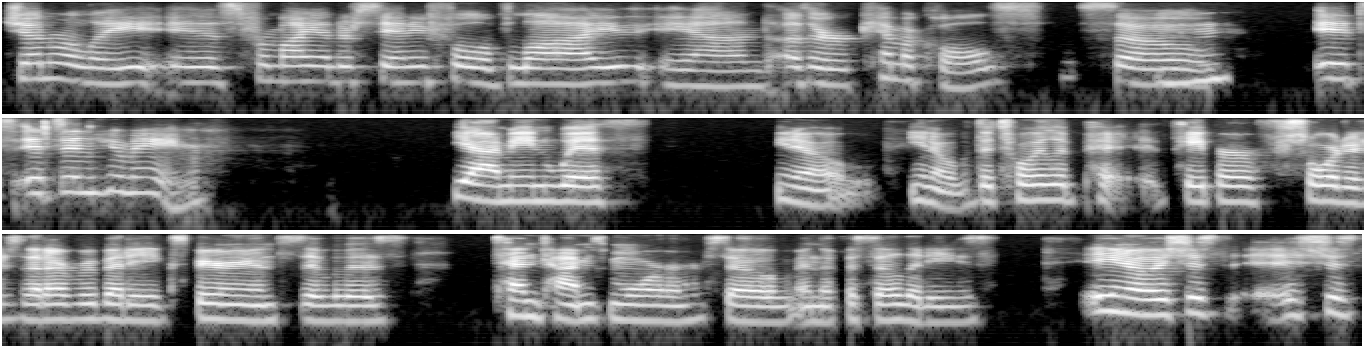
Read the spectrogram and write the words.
generally is, from my understanding, full of lye and other chemicals. So mm-hmm. it's it's inhumane. Yeah, I mean, with you know, you know, the toilet pa- paper shortage that everybody experienced, it was 10 times more so in the facilities. You know, it's just it's just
